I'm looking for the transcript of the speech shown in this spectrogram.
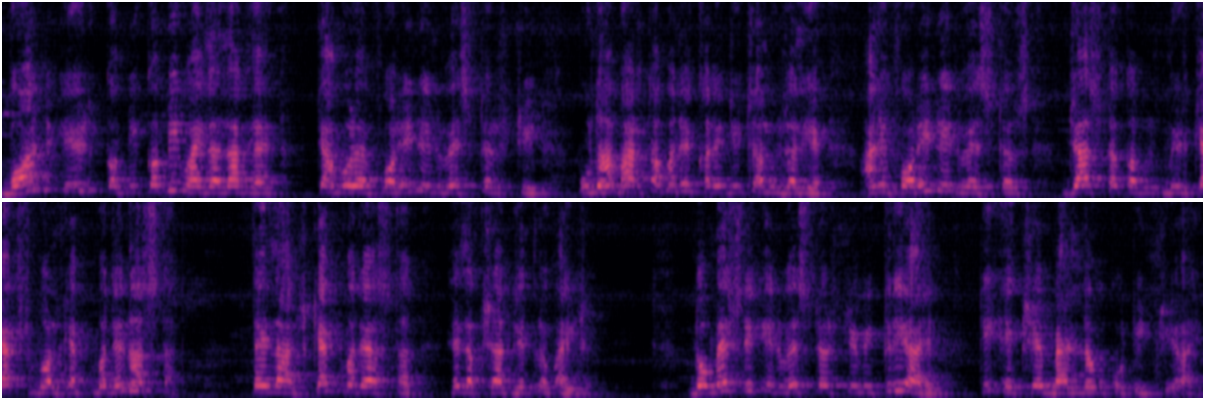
बॉन्ड ईड कमी कमी व्हायला लागला आहे त्यामुळे फॉरेन इन्व्हेस्टर्सची पुन्हा भारतामध्ये खरेदी चालू झाली आहे. आणि फॉरेन इन्व्हेस्टर्स जास्त करून मिड कॅप स्मॉल कॅपमध्ये नसतात. ते लार्ज कॅपमध्ये असतात हे लक्षात घेतलं पाहिजे. डोमेस्टिक इन्व्हेस्टर्सची विक्री आहे ती एकशे ब्याण्णव कोटींची आहे.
